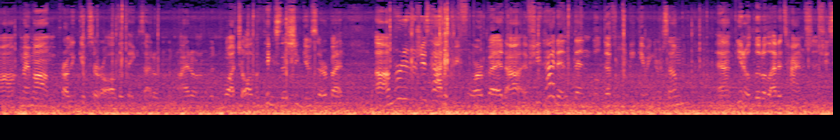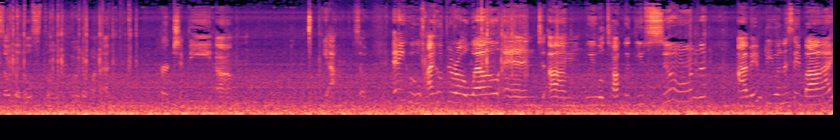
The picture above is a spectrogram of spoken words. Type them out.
I. My mom probably gives her all the things. I don't even. I don't even watch all the things that she gives her, but uh, I'm pretty sure she's had it before. But uh, if she hadn't, then we'll definitely be giving her some. Um, you know, little at a time since she's so little. Still, we don't want her to be. Um, yeah. So, anywho, I hope you're all well, and um, we will talk with you soon. Abim, do you want to say bye?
